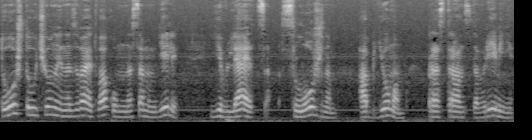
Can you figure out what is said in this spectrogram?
То, что ученые называют вакуумом, на самом деле является сложным объемом пространства-времени,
